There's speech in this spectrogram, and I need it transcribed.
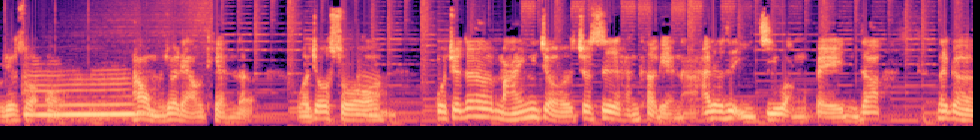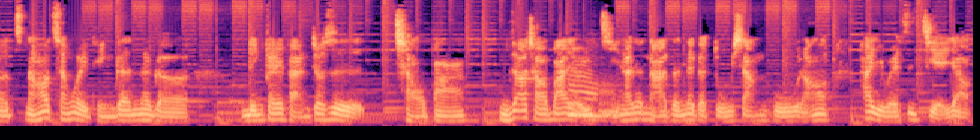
我就说：“哦。嗯”然后我们就聊天了。我就说：“嗯、我觉得马英九就是很可怜啊，他就是以鸡王妃，你知道。”那个，然后陈伟霆跟那个林非凡就是乔巴，你知道乔巴有一集，他就拿着那个毒香菇，然后他以为是解药，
